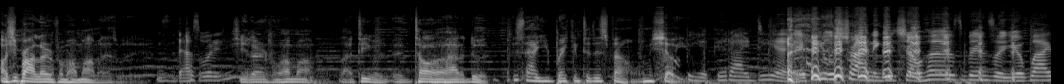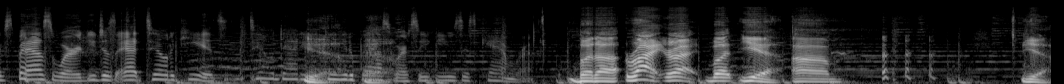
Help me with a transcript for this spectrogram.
Oh, she probably learned from her mama. That's what it is. That's what it is. She learned from her mama. Latifah uh, taught her how to do it. This is how you break into this phone. Let me show you. That would be a good idea. If you was trying to get your husband's or your wife's password, you just add tell the kids, tell daddy Yeah, to give you the yeah. password so you can use his camera. But uh, right, right. But yeah, um, yeah.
